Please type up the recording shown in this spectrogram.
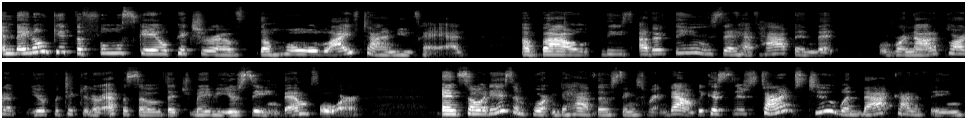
and they don't get the full scale picture of the whole lifetime you've had about these other things that have happened that were not a part of your particular episode that maybe you're seeing them for. And so it is important to have those things written down because there's times too when that kind of thing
